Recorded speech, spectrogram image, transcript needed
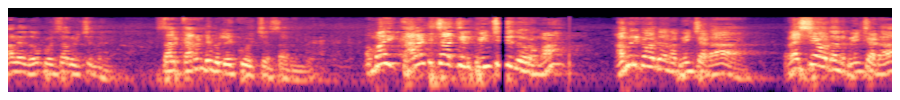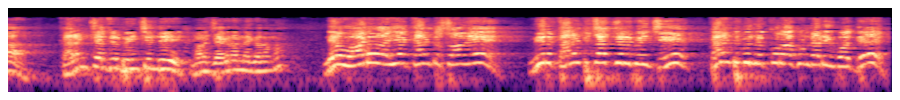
రాలేదు? పోయినసారి వచ్చిందని. సార్ కరెంటు బిల్లు ఎక్కువ వచ్చింది సార్ అమ్మా ఈ కరెంటు ఛార్జీలు పెంచింది దూరమ్మా అమెరికా వాడు పెంచాడా? రష్యా వాడు పెంచాడా? కరెంట్ ఛార్జీలు పెంచింది మన జగన్ అన్నే కదమ్మా? నేను వాడే అయ్యా కరెంటు స్వామి. మీరు కరెంటు ఛార్జీలు పెంచి కరెంటు బిల్లు ఎక్కువ రాకుండా అడిగిపోతే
